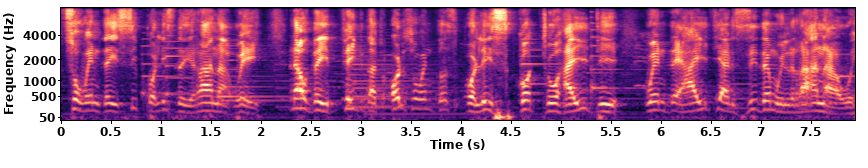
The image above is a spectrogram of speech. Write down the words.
So when they see police, they run away. Now they think that also when those police go to Haiti, when the Haitians see them, will run away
